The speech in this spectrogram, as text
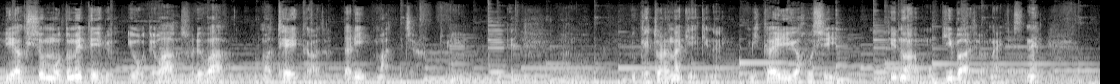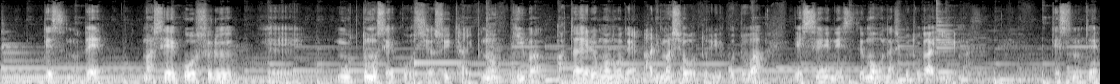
リアクションを求めているようではそれは、まあ、テイカーだったり抹茶と受け取らなきゃいけない見返りが欲しいっていうのはもうギバーではないですね。ですので、まあ、成功する、えー、最も成功しやすいタイプのギバー与えるものでありましょうということは SNS でも同じことが言えます。ですので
